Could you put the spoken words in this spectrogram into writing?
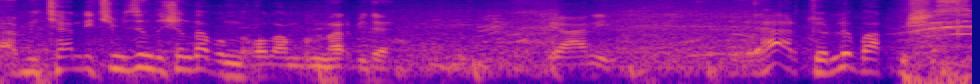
Ya bir kendi içimizin dışında bun- olan bunlar bir de. Yani her türlü batmışız.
